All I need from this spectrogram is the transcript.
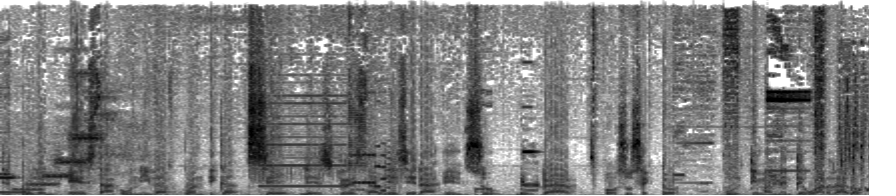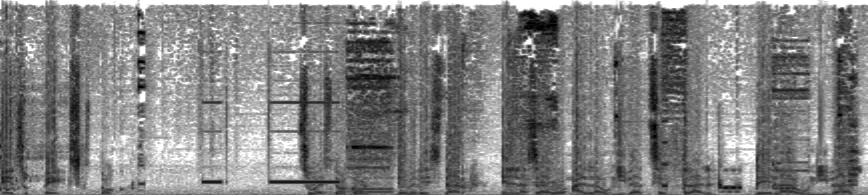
tripulen esta unidad cuántica se les restablecerá en su lugar o su sector últimamente guardado en su stock. Su stock debe de estar enlazado a la unidad central de la unidad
